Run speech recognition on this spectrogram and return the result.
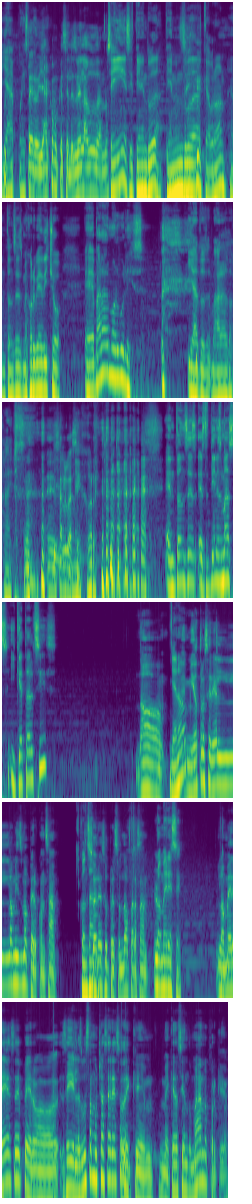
ya, pues. Pero ya como que se les ve la duda, ¿no? Sí, sí tienen duda, tienen duda, cabrón. Entonces, mejor hubiera dicho, eh, Valar Morgulis. Y ya, dos, Valar Dohair. Es algo así. Mejor. Entonces, este, ¿tienes más? ¿Y qué tal, Cis? No. ¿Ya no? eh, Mi otro sería lo mismo, pero con Sam. Con Sam. Suero de super soldado para Sam. Lo merece. Lo merece, pero sí, les gusta mucho hacer eso de que me quedo siendo humano porque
